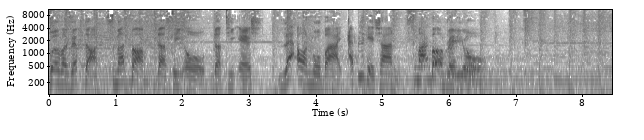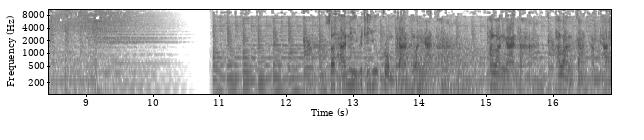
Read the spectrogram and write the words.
www.smartbomb.co.th และ on mobile application Smart Bomb Radio สถานีวิทยุกรมการพลังงานทหาร พลังงานทหาร พลังการทำไทย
